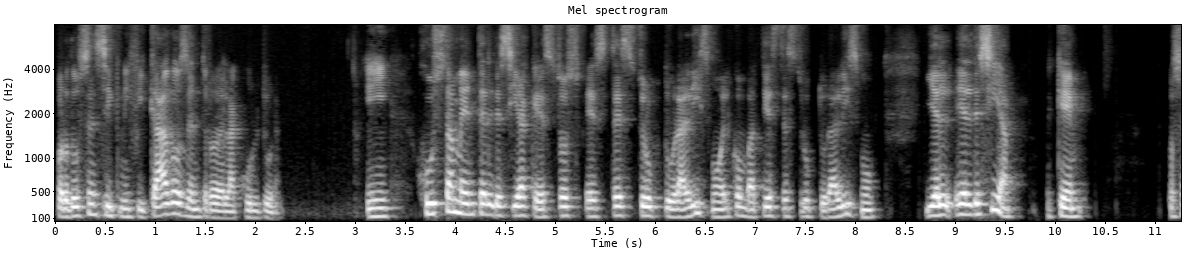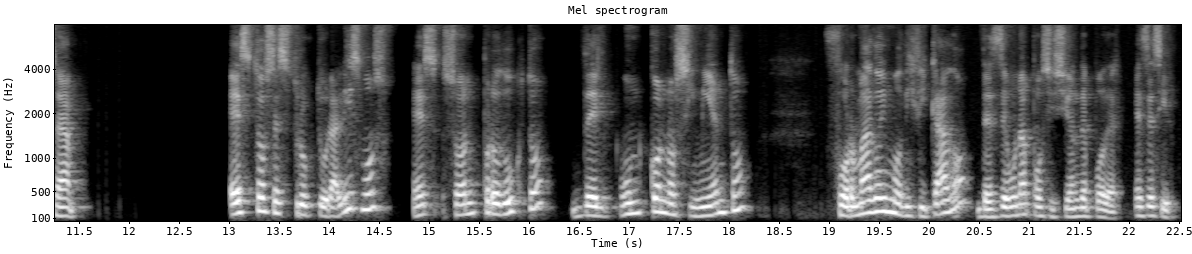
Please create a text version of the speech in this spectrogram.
Producen significados dentro de la cultura. Y justamente él decía que estos, este estructuralismo, él combatía este estructuralismo, y él, él decía que, o sea, estos estructuralismos es, son producto de un conocimiento formado y modificado desde una posición de poder. Es decir,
